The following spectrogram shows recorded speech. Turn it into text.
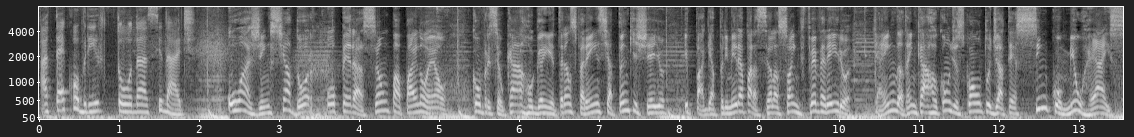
até cobrir toda a cidade. O agenciador Operação Papai Noel. Compre seu carro, ganhe transferência, tanque cheio e pague a primeira parcela só em fevereiro. E ainda tem carro com desconto de até cinco mil reais.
